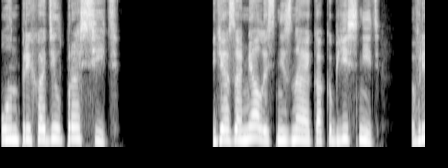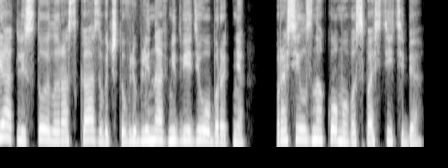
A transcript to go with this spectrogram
Он приходил просить. Я замялась, не зная, как объяснить. Вряд ли стоило рассказывать, что влюблена в медведя-оборотня. Просил знакомого спасти тебя.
